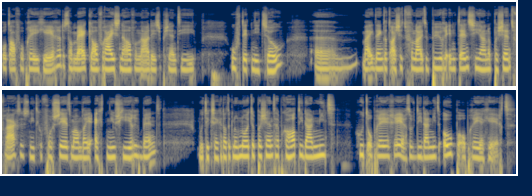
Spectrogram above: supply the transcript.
af op reageren. Dus dan merk je al vrij snel van, nou, deze patiënt die hoeft dit niet zo. Ehm, maar ik denk dat als je het vanuit de pure intentie aan de patiënt vraagt, dus niet geforceerd, maar omdat je echt nieuwsgierig bent, moet ik zeggen dat ik nog nooit een patiënt heb gehad die daar niet goed op reageert of die daar niet open op reageert.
